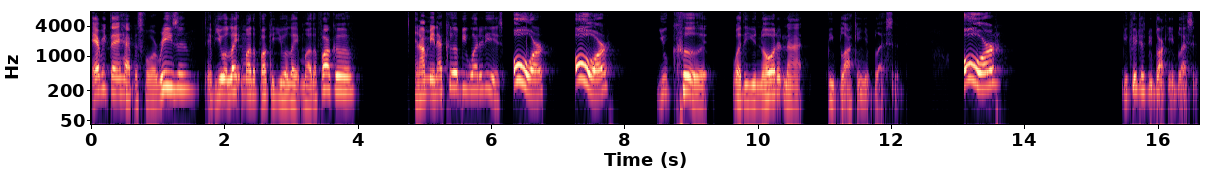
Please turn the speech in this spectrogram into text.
Everything happens for a reason. If you a late motherfucker, you a late motherfucker. And I mean that could be what it is. Or or you could, whether you know it or not, be blocking your blessing. Or you could just be blocking your blessing.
